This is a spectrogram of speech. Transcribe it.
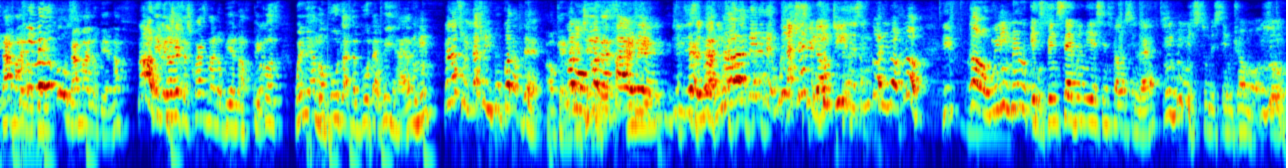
that might we not need miracles. be that might not be enough. No, Even no, Jesus Christ might not be enough because when you have a board like the board that we have, Mhm. No, that's what that's what you put God up there. okay, God will, God will Jesus, pioneer and then Jesus and God. You know what I mean? innit? We That's just true, need though. Jesus and God in our club. He, no, we need miracles. It's been seven years since Ferguson left. Mhm. It's still the same drama. So Mhm.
